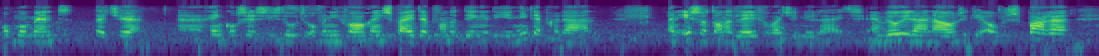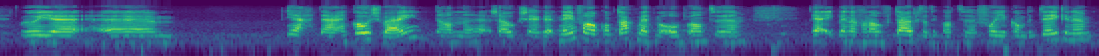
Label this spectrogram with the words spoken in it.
op het moment dat je uh, geen concessies doet of in ieder geval geen spijt hebt van de dingen die je niet hebt gedaan. En is dat dan het leven wat je nu leidt? En wil je daar nou eens een keer over sparren? Wil je uh, ja, daar een coach bij? Dan uh, zou ik zeggen, neem vooral contact met me op. Want uh, ja, ik ben ervan overtuigd dat ik wat uh, voor je kan betekenen.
